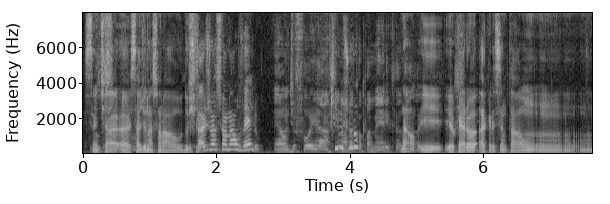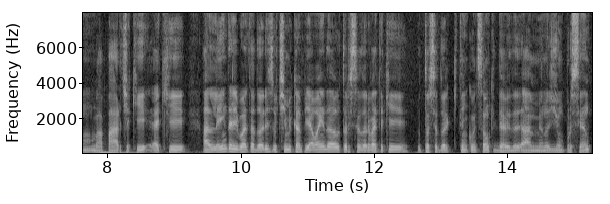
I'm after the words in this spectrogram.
Santiago, eh, Estádio Nacional do O Chile. Estádio Nacional Velho. É onde foi a Que final da. Copa América. Não, e eu quero acrescentar um- um- uma parte aqui, é que além da Libertadores, o time campeão ainda o torcedor vai ter que, o torcedor que tem condição, que deve dar menos de 1%,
